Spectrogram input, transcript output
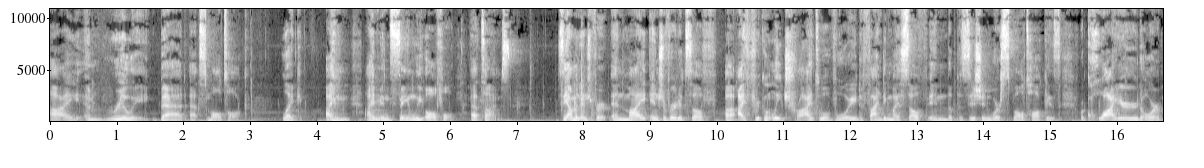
I am really bad at small talk. Like I'm I'm insanely awful at times. See, I'm an introvert, and my introverted self, uh, I frequently try to avoid finding myself in the position where small talk is required or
